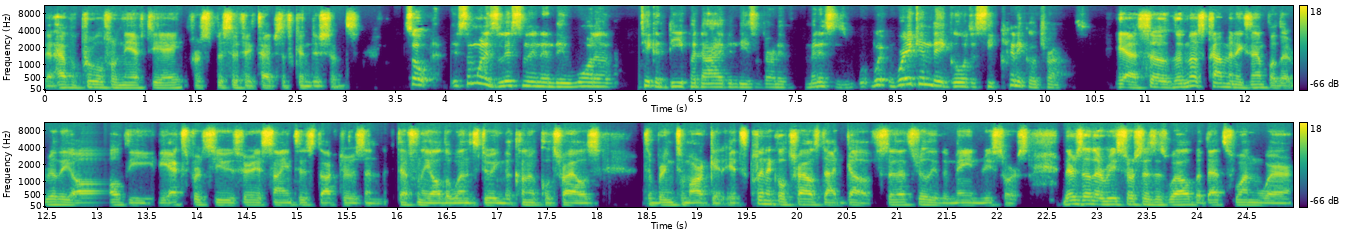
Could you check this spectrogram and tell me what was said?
that have approval from the FDA for specific types of conditions. So if someone is listening and they want to take a deeper dive in these alternative medicines, where, where can they go to see clinical trials? Yeah, so the most common example that really all, all the, the experts use, various scientists, doctors, and definitely all the ones doing the clinical trials to bring to market. It's clinicaltrials.gov. So that's really the main resource. There's other resources as well, but that's one where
